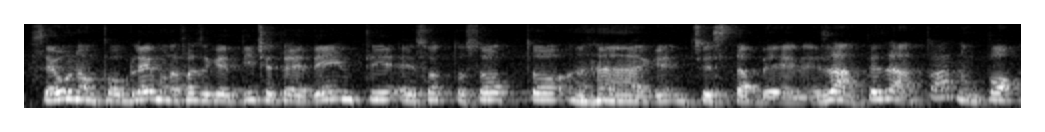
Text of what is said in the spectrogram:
se uno ha un problema, una frase che dice tre denti e sotto sotto che ci sta bene. Esatto, esatto, hanno un po'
